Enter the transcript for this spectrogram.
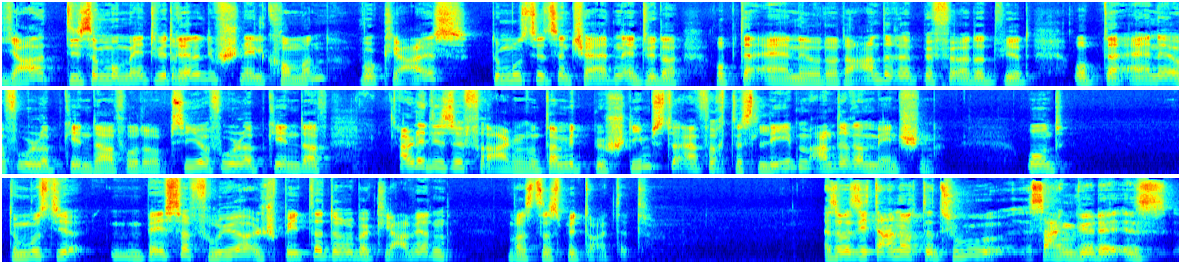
ja, dieser Moment wird relativ schnell kommen, wo klar ist, du musst jetzt entscheiden, entweder ob der eine oder der andere befördert wird, ob der eine auf Urlaub gehen darf oder ob sie auf Urlaub gehen darf. Alle diese Fragen und damit bestimmst du einfach das Leben anderer Menschen. Und du musst dir besser früher als später darüber klar werden, was das bedeutet. Also was ich da noch dazu sagen würde, ist,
